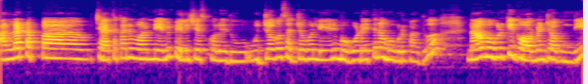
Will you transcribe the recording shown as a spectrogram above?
అల్లటప్ప చేతకాని వాడిని ఏమి పెళ్ళి చేసుకోలేదు. ఉద్యోగం సద్యోగం లేని మొగుడైతే నా మొగుడు కాదు. నా మొగుడికి గవర్నమెంట్ జాబ్ ఉంది.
